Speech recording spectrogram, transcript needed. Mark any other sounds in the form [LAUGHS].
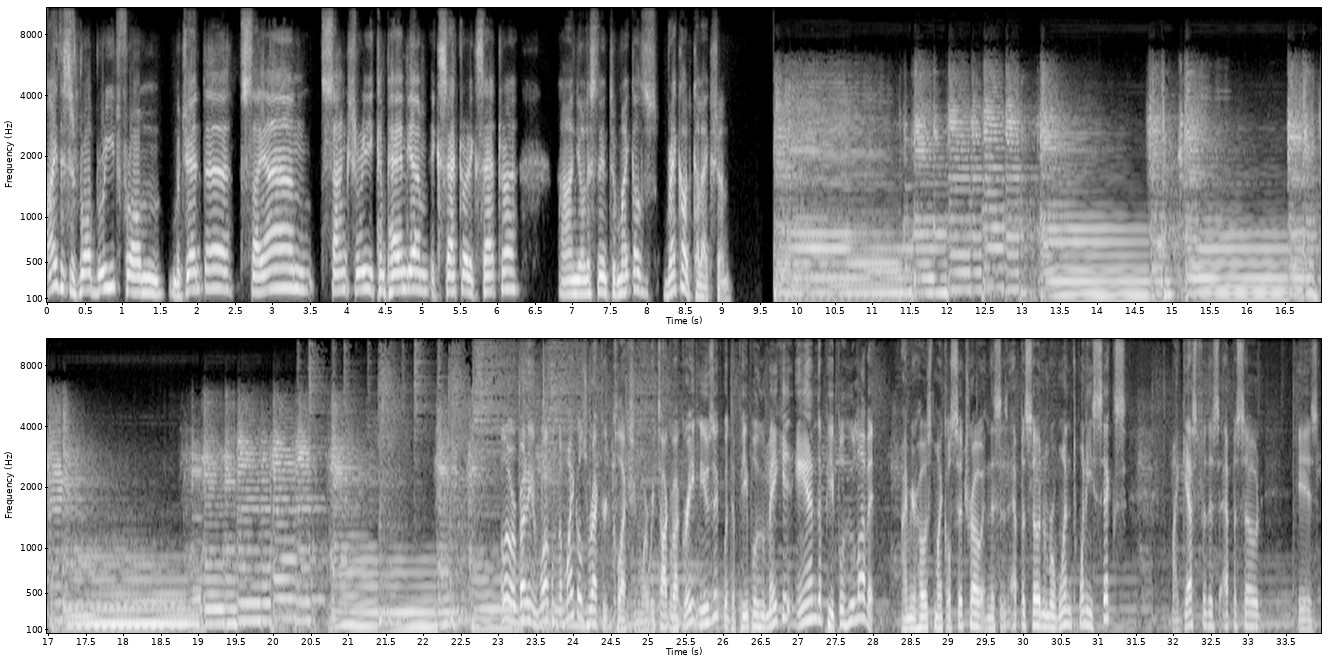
Hi, this is Rob Reed from Magenta, Cyan, Sanctuary, Compendium, etc., etc. And you're listening to Michael's record collection. Hello, everybody, and welcome to Michael's Record Collection, where we talk about great music with the people who make it and the people who love it. I'm your host, Michael Citro, and this is episode number 126. My guest for this episode is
